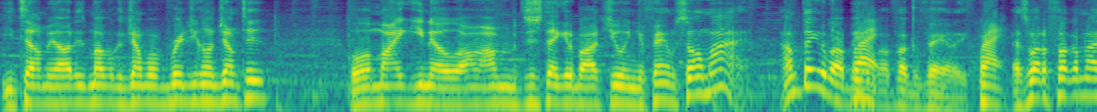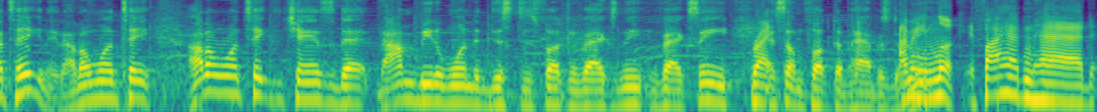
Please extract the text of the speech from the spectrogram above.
you tell me all these motherfuckers jump off a bridge, you gonna jump too? Well, Mike, you know, I'm I'm just thinking about you and your family. So am I. I'm thinking about being Right. a motherfucking family. Right. That's why the fuck I'm not taking it. I don't want to take. I don't want to take the chances that I'm gonna be the one that gets this fucking vaccine. Vaccine. Right. And something fucked up happens to I me. mean, look, if I hadn't had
